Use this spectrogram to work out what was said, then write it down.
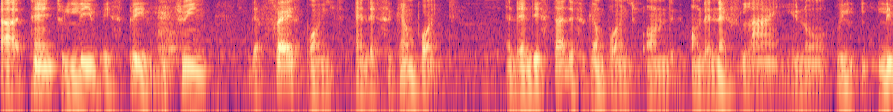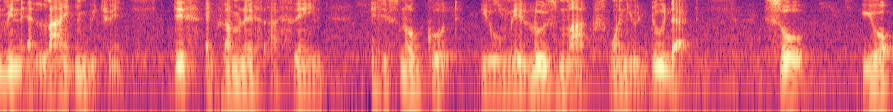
uh, tend to leave a space between the first point and the second point. And then they start the second point on the, on the next line you know leaving a line in between. These examiners are saying it is not good. You may lose marks when you do that. So your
